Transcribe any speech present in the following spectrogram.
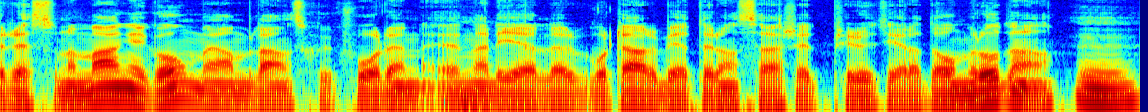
resonemang igång med ambulanssjukvården mm. när det gäller vårt arbete i de särskilt prioriterade områdena. Mm.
